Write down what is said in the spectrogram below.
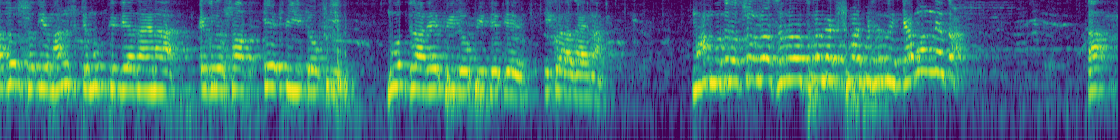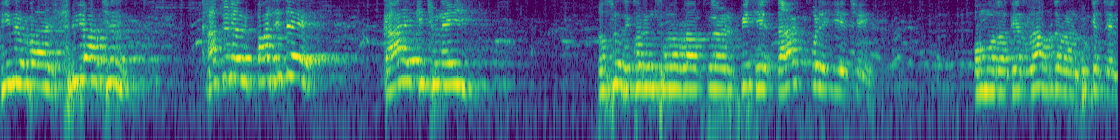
আদর্শ দিয়ে মানুষকে মুক্তি দেওয়া যায় না। এগুলো সব এপি ডপি মুদ্রার এপি ডপি দিয়ে কি করা যায় না। মোহাম্মদ রসুল্লাহ সাল্লাহ সাল্লাম এক সময় বসেছিলেন কেমন নেতা? দিনের বেলায় শুয়ে আছেন, খাজুরের পাঠিতে গায়ে কিছু নেই। রসুল করিম সাল্লামের পিঠে দাগ পড়ে গিয়েছে। ঢুকেছেন।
